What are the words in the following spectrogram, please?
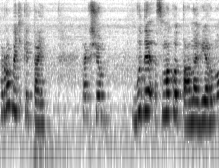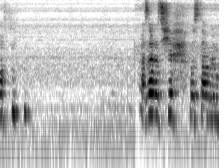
Робить Китай. Так що буде смакота, навірно. А зараз ще поставлю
